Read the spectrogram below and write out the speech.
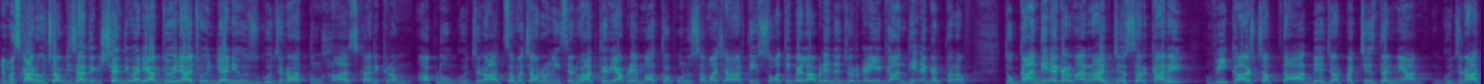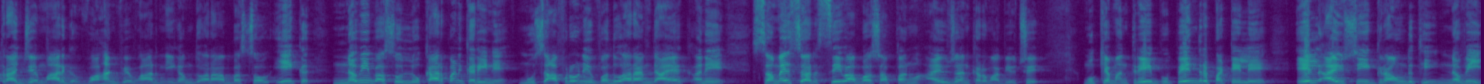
નમસ્કાર, હું છું આપની સાથે કિશન તિવારી. આપ જોઈ રહ્યા છો ઇન્ડિયા ન્યૂઝ ગુજરાતનો ખાસ કાર્યક્રમ. આપણું ગુજરાત સમાચારોની શરૂઆત કરીએ આપણે મહત્વપૂર્ણ સમાચારથી. સૌથી પહેલા આપણે નજર કરીએ ગાંધીનગર તરફ. તો ગાંધીનગરમાં રાજ્ય સરકારે વિકાસ સપ્તાહ બે દરમિયાન ગુજરાત રાજ્ય માર્ગ વાહન વ્યવહાર નિગમ દ્વારા બસો એક નવી બસો લોકાર્પણ કરીને મુસાફરોને વધુ આરામદાયક અને સમયસર સેવા બસ આપવાનું આયોજન કરવામાં આવ્યું છે. મુખ્યમંત્રી ભૂપેન્દ્ર પટેલે એલઆઈસી ગ્રાઉન્ડથી નવી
